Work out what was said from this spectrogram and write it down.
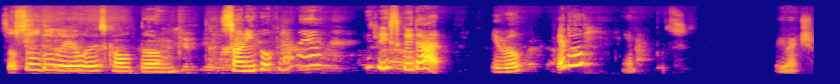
So Solgaleo is called the um, Sunny Pokemon, and he's basically that. Hey bro. Hey bro. Yep. Pretty much.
